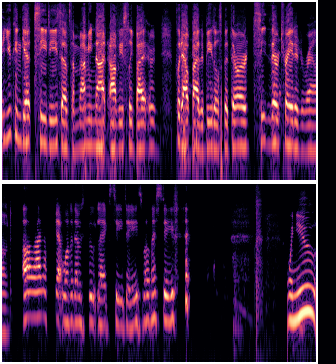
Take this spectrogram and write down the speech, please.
you can get CDs of them. I mean, not obviously by uh, put out by the Beatles, but there are they're traded around. Oh, I'd have to get one of those bootleg CDs, won't I, Steve? when you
